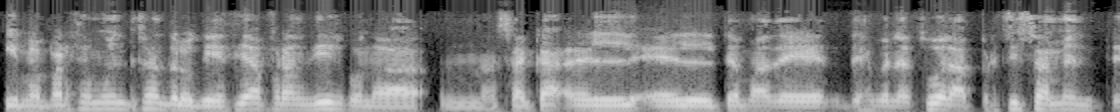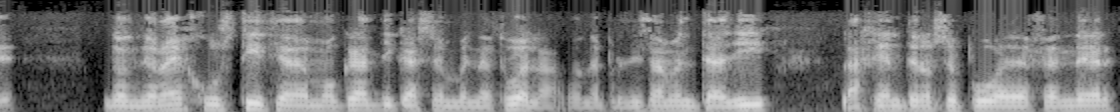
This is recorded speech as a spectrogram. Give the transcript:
y me parece muy interesante lo que decía Francis cuando mm, saca el, el tema de, Venezuela, precisamente donde no hay justicia democrática es en Venezuela, donde precisamente allí la gente no se puede defender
